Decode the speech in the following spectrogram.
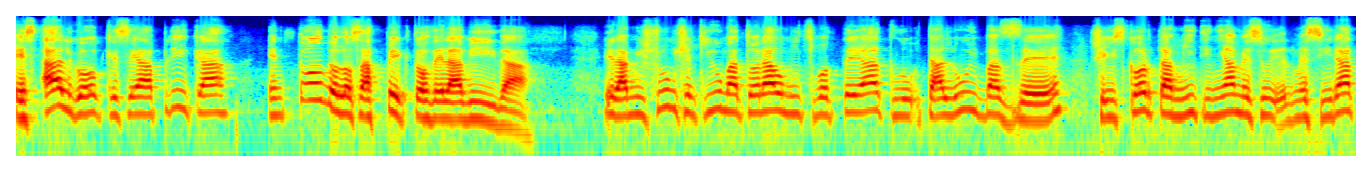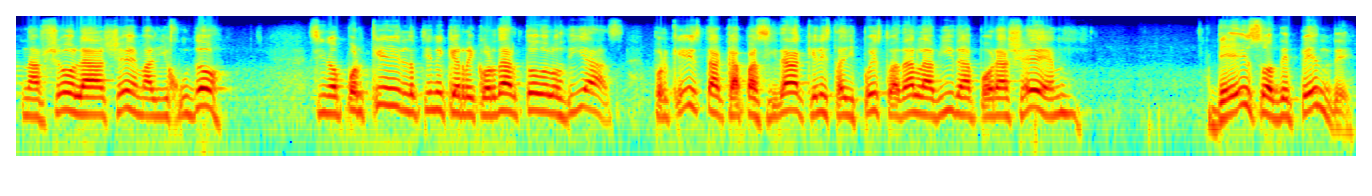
es algo que se aplica en todos los aspectos de la vida. El amishum Torah talui bazeh mesirat Hashem al sino porque lo tiene que recordar todos los días, porque esta capacidad que él está dispuesto a dar la vida por Hashem, de eso depende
